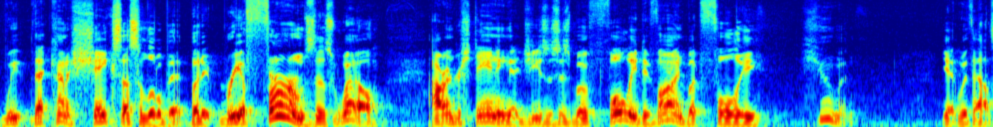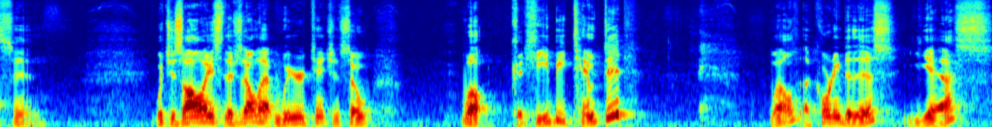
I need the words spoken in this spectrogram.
we, that kind of shakes us a little bit. But it reaffirms as well our understanding that Jesus is both fully divine but fully human, yet without sin. Which is always, there's all that weird tension. So, well, could he be tempted? Well, according to this, yes.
